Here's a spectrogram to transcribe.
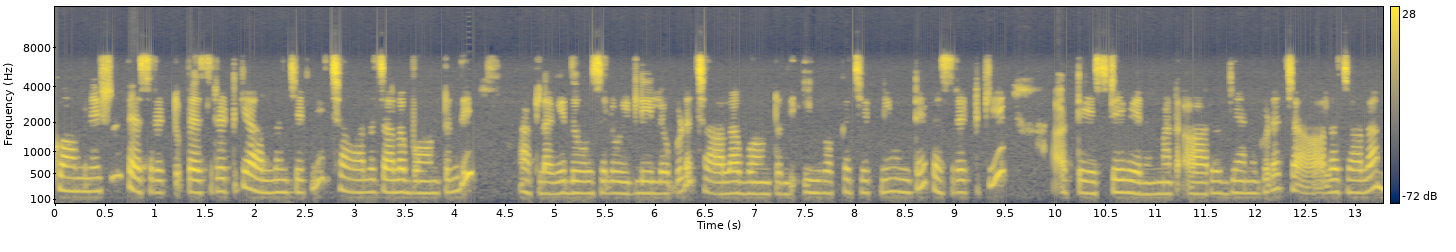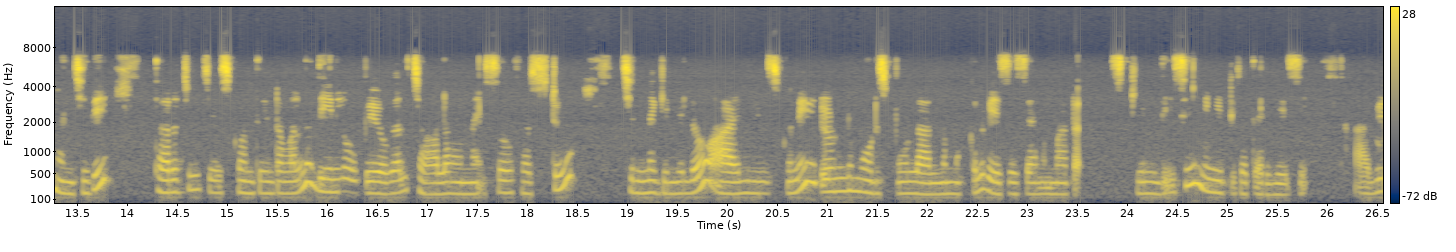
కాంబినేషన్ పెసరట్టు. పెసరట్టుకి అల్లం చట్నీ చాలా చాలా బాగుంటుంది. అట్లాగే దోశలు ఇడ్లీలో కూడా చాలా బాగుంటుంది. ఈ ఒక్క చట్నీ ఉంటే పెసరట్టుకి ఆ టేస్టే వేరనమాట ఆరోగ్యానికి కూడా చాలా చాలా మంచిది. తరచూ చేసుకొని తినటం వల్ల దీనిలో ఉపయోగాలు చాలా ఉన్నాయి. సో ఫస్ట్ చిన్న గిన్నెలో ఆయిల్ వేసుకొని రెండు మూడు స్పూన్ల అల్లం ముక్కలు వేసేసాను అనమాట స్కిన్ తీసి నీట్గా తరిగేసి. అవి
